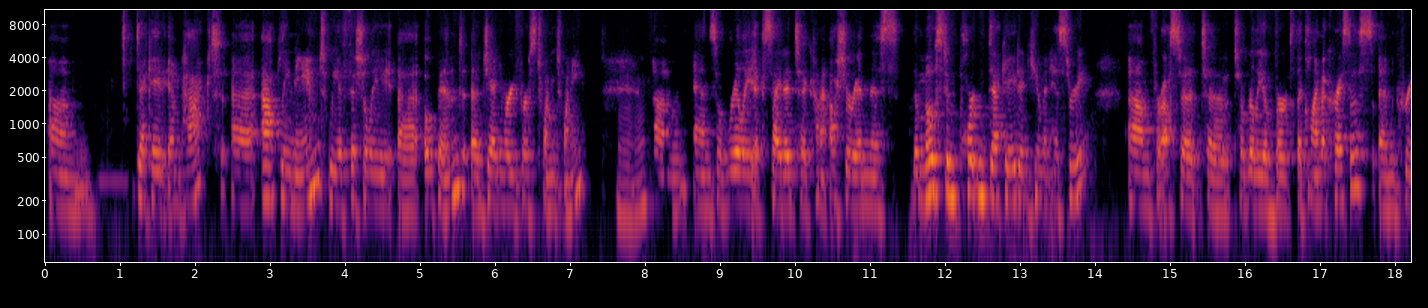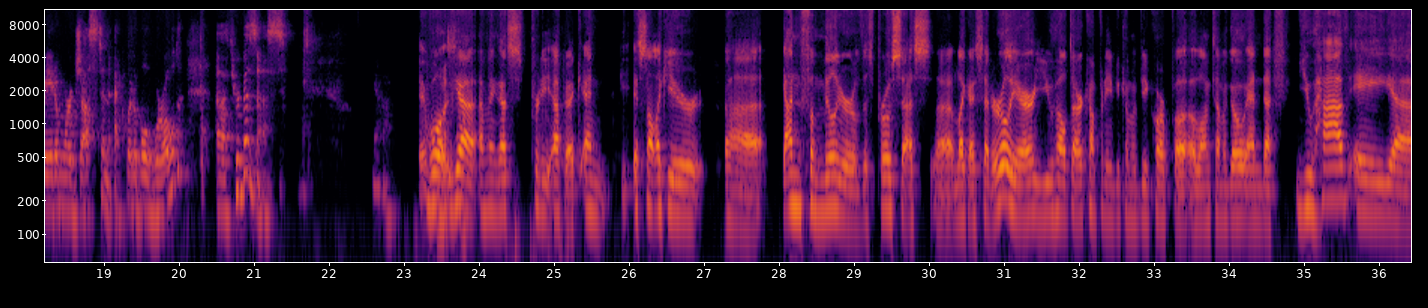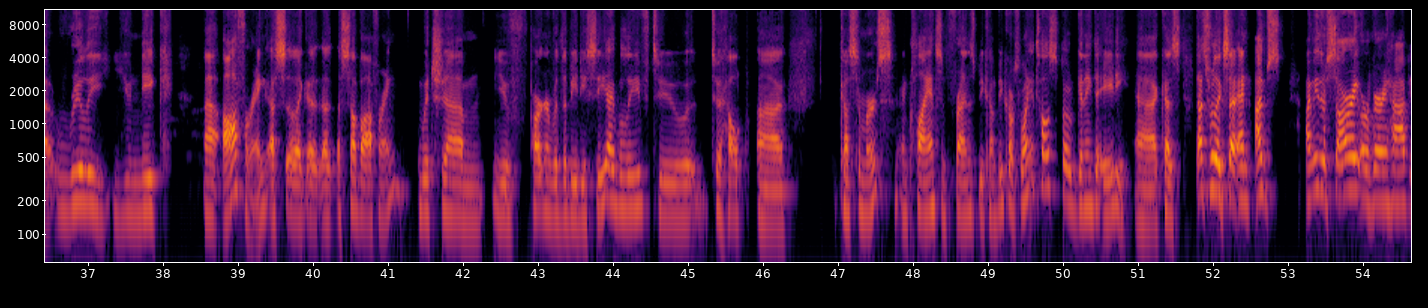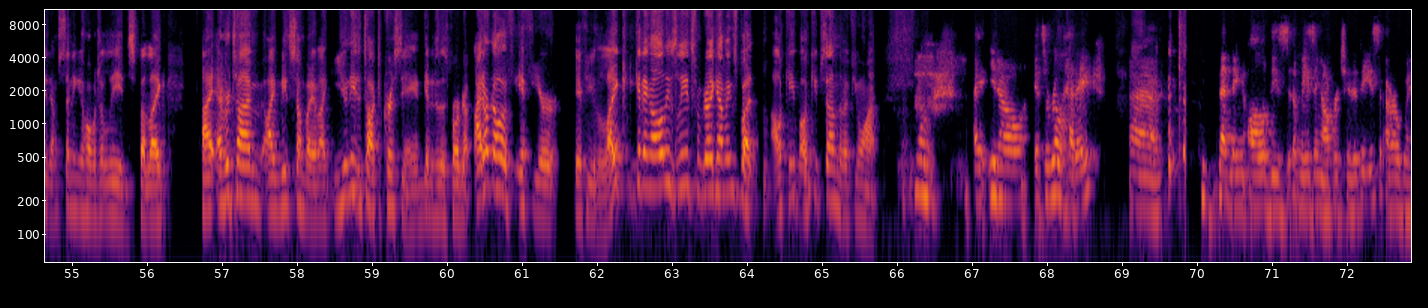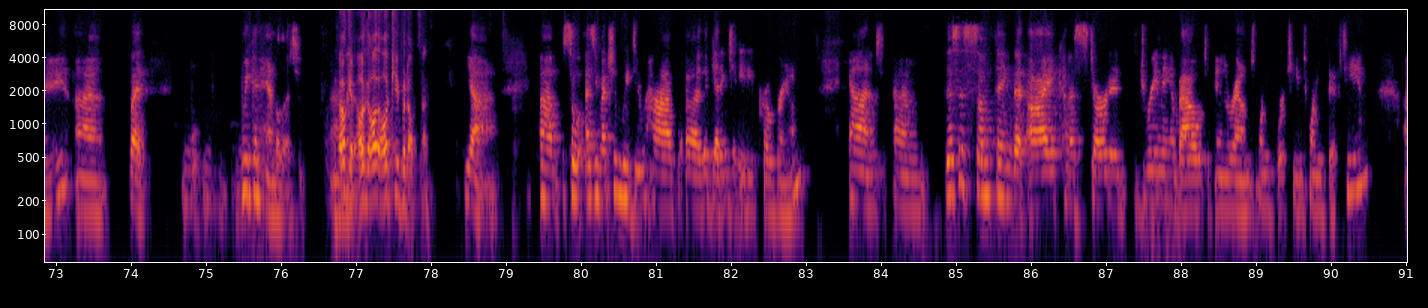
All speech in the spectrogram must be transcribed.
Um, Decade Impact, uh, aptly named, we officially uh, opened January 1st, 2020. Mm-hmm. Um, and so, really excited to kind of usher in this the most important decade in human history um, for us to, to, to really avert the climate crisis and create a more just and equitable world uh, through business. Yeah. Well, yeah, I mean, that's pretty epic. And it's not like you're uh, unfamiliar of this process. Uh, like I said earlier, you helped our company become a B Corp a, a long time ago, and uh, you have a uh, really unique uh, offering, a, like a, a, sub offering, which um, you've partnered with the BDC, I believe, to to help uh, customers and clients and friends become B Corps. Why don't you tell us about getting to 80? Because uh, that's really exciting. And I'm I'm either sorry or very happy that I'm sending you a whole bunch of leads, but like I, every time I meet somebody, I'm like, you need to talk to Kristy and get into this program. I don't know if if you're if you like getting all these leads from Greg Hemmings, but I'll keep I'll keep sending them if you want. Oh, I, you know, it's a real headache uh, sending all of these amazing opportunities our way, uh, but w- we can handle it. Um, okay, I'll, I'll, I'll keep it up then. Yeah. Um, so as you mentioned, we do have uh, the Getting to 80 program, and um, this is something that I kind of started dreaming about in around 2014, 2015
